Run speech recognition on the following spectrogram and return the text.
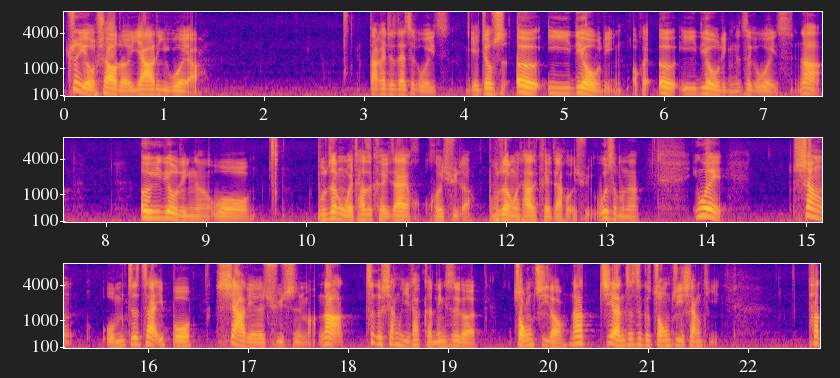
最有效的压力位啊，大概就在这个位置，也就是二一六零，OK，二一六零的这个位置。那二一六零呢，我。不认为它是可以再回去的，不认为它是可以再回去，为什么呢？因为像我们这在一波下跌的趋势嘛，那这个箱体它肯定是个中继喽。那既然这是个中继箱体，它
